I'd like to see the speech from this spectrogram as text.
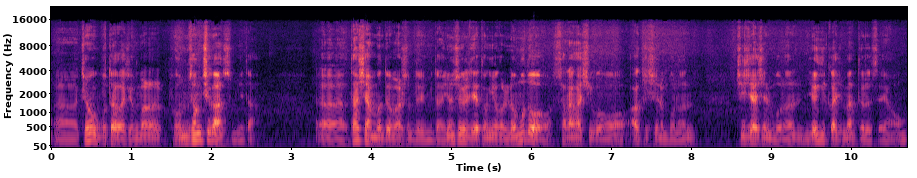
어, 제목부터가 정말 범상치가 않습니다. 어, 다시 한 번 더 말씀드립니다. 윤석열 대통령을 너무도 사랑하시고 아끼시는 분은 지지하시는 분은 여기까지만 들으세요.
